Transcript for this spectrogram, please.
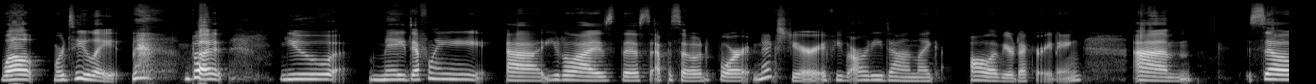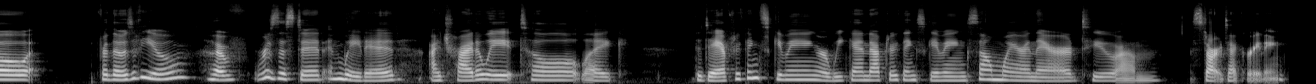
well, we're too late, but you may definitely uh, utilize this episode for next year if you've already done like all of your decorating. Um, so, for those of you who have resisted and waited, I try to wait till like the day after Thanksgiving or weekend after Thanksgiving, somewhere in there to um, start decorating.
